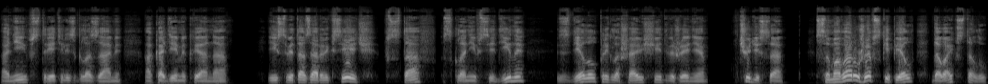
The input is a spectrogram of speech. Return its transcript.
Они встретились глазами, академик и она. И Святозар Алексеевич, встав, склонив седины, сделал приглашающее движение. Чудеса! Самовар уже вскипел, давай к столу.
